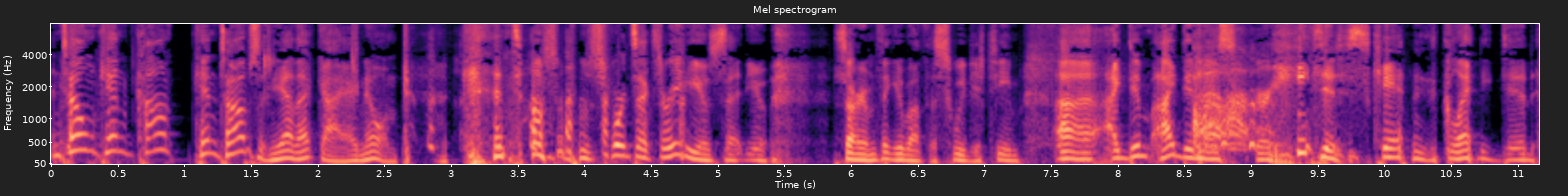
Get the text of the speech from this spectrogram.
And tell them Ken, Ken Thompson. Yeah, that guy. I know him. Ken Thompson from Sports X Radio sent you. Sorry, I'm thinking about the Swedish team. Uh, I did. I did my. Or he did a scan. and Glad he did.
